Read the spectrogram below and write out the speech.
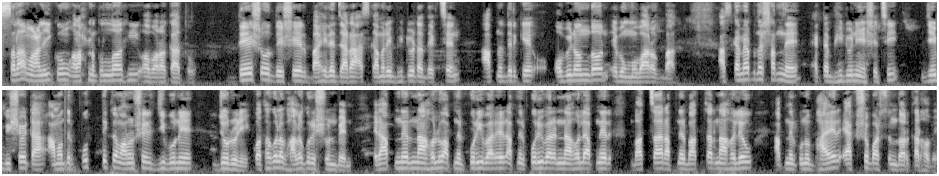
আসসালামু আলাইকুম রহমতুল্লাহি ওবরাকাত দেশ ও দেশের বাইরে যারা আজকে আমার এই ভিডিওটা দেখছেন, আপনাদেরকে অভিনন্দন এবং মোবারকবাদ। আজকে আমি আপনাদের সামনে একটা ভিডিও নিয়ে এসেছি, যে বিষয়টা আমাদের প্রত্যেকটা মানুষের জীবনে জরুরি। কথাগুলো ভালো করে শুনবেন। এটা আপনার না হলেও আপনার পরিবারের আপনার পরিবারের না হলে আপনার বাচ্চার আপনার বাচ্চার না হলেও আপনার কোনো ভাইয়ের একশো পার্সেন্ট দরকার হবে।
